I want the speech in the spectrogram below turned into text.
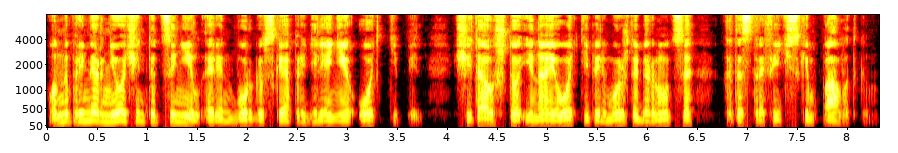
Он, например, не очень-то ценил эренбурговское определение «оттепель», считал, что иная оттепель может обернуться катастрофическим паводком.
